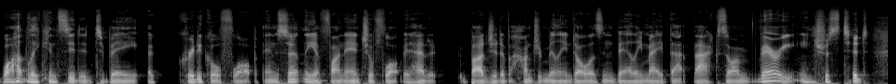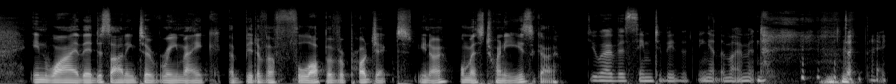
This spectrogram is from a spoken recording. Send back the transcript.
widely considered to be a critical flop and certainly a financial flop. It had a budget of $100 million and barely made that back. So I'm very hmm. interested in why they're deciding to remake a bit of a flop of a project, you know, almost 20 years ago. Do overs seem to be the thing at the moment, don't they?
